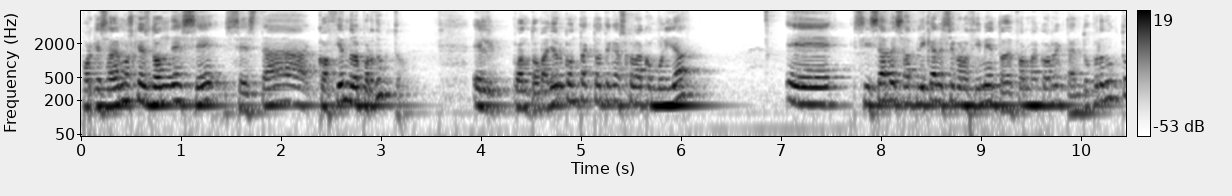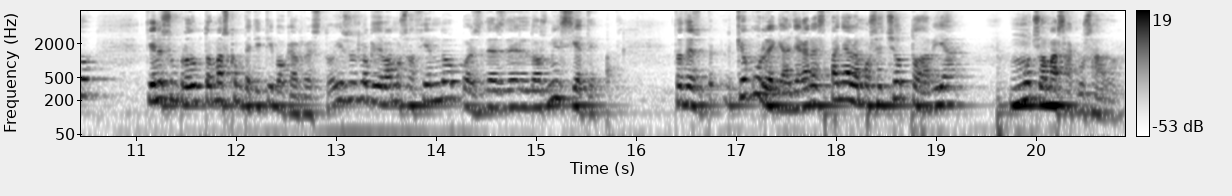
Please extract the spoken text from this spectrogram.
porque sabemos que es donde se, se está cociendo el producto. El, cuanto mayor contacto tengas con la comunidad, eh, si sabes aplicar ese conocimiento de forma correcta en tu producto, tienes un producto más competitivo que el resto. Y eso es lo que llevamos haciendo pues, desde el 2007. Entonces, ¿qué ocurre? Que al llegar a España lo hemos hecho todavía mucho más acusado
